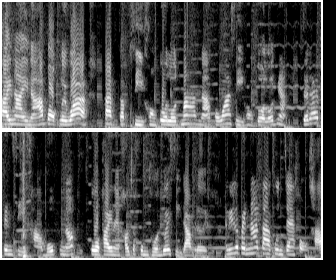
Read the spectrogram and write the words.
ภายในนะบอกเลยว่าตัดกับสีของตัวรถมากนะ เพราะว่าสีของตัวรถเนี่ยจะได้เป็นสีขาวมุกเนาะตัวภายในเขาจะคุมโทนด้วยสีดำเลย อันนี้จะเป็นหน้าตากุญแจของเขา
